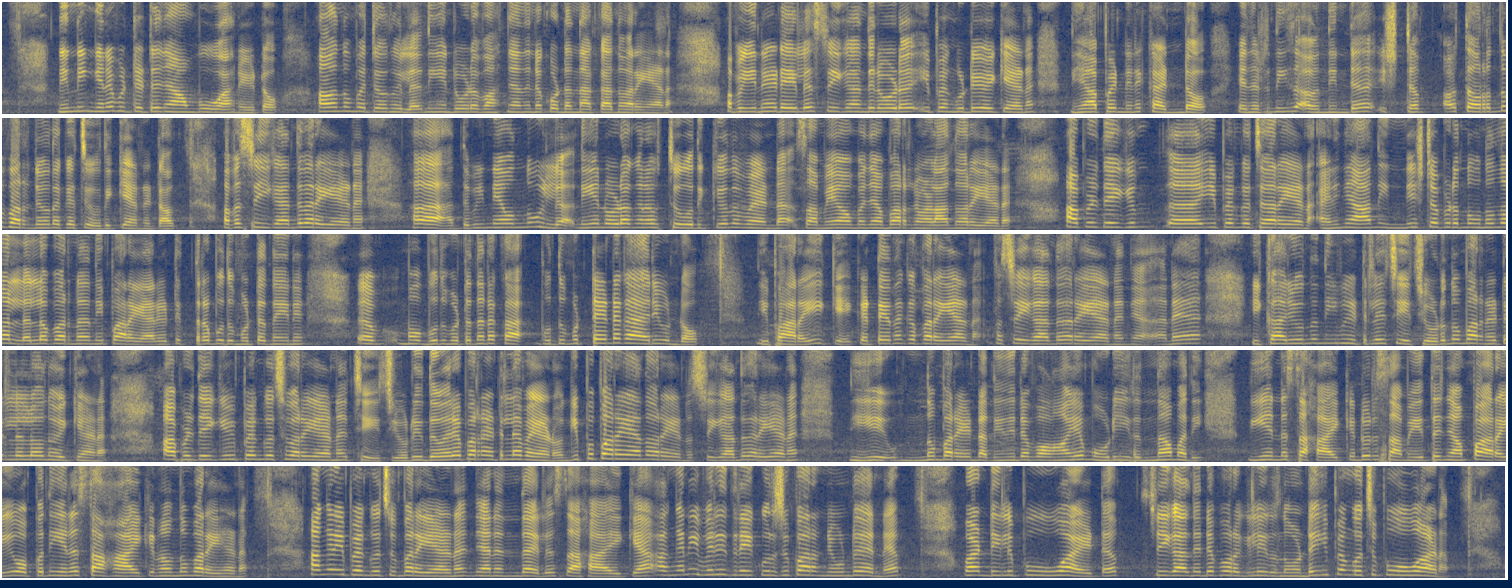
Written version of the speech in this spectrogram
നിന്നെ ഇങ്ങനെ വിട്ടിട്ട് ഞാൻ പോവാനായിട്ടോ അതൊന്നും പറ്റുമൊന്നുമില്ല നീ എന്റെ കൂടെ വാ ഞാൻ നിന്നെ കൊണ്ടുവന്നാക്കാന്ന് പറയുകയാണ് അപ്പോൾ ഇതിനിടയിൽ ശ്രീകാന്തിനോട് ഈ പെൺകുട്ടി ചോദിക്കുകയാണ് നീ ആ പെണ്ണിനെ കണ്ടോ? എന്നിട്ട് നീ നിന്റെ ഇഷ്ടം തുറന്നു പറഞ്ഞു എന്നൊക്കെ ചോദിക്കുകയാണ് കേട്ടോ. അപ്പോൾ ശ്രീകാന്ത് പറയുകയാണ് അത് പിന്നെ ഒന്നുമില്ല. നീ എന്നോട് അങ്ങനെ ചോദിക്കൊന്നും വേണ്ട. സമയമാകുമ്പോൾ ഞാൻ പറഞ്ഞോളാം എന്ന് പറയുകയാണ് അപ്പോഴത്തേക്കും ഈ പെങ്കൊച്ച പറയുകയാണ് അതിന് ഞാൻ നിന്നെ ഇഷ്ടപ്പെടുന്നു എന്നൊന്നും അല്ലല്ലോ പറഞ്ഞത്. നീ പറയാനായിട്ട് ഇത്ര ബുദ്ധിമുട്ടുന്നതിന് ബുദ്ധിമുട്ടുന്നതിന്റെ ബുദ്ധിമുട്ടേണ്ട കാര്യമുണ്ടോ? നീ പറയ് കേൾക്കട്ടെ എന്നൊക്കെ പറയാണ്. അപ്പോൾ ശ്രീകാന്ത് പറയാണ് ഞാൻ ഈ കാര്യമൊന്നും നീ വീട്ടിലെ ചേച്ചിയോടൊന്നും പറഞ്ഞിട്ടില്ലല്ലോ എന്ന് ചോദിക്കുകയാണ്. അപ്പോഴത്തേക്കും പെങ്കൊച്ച് പറയാണ് ചേച്ചിയോട് ഇതുവരെ പറഞ്ഞിട്ടില്ല വേണമെങ്കിൽ ഇപ്പോൾ പറയാമെന്ന് പറയാണ്. ശ്രീകാന്ത് പറയാണ് നീ ഒന്നും പറയണ്ട നീ നിന്റെ വായ മൂടി ഇരുന്നാൽ മതി. നീ എന്നെ സഹായിക്കേണ്ട ഒരു സമയത്ത് ഞാൻ പറയും അപ്പോൾ നീ എന്നെ സഹായിക്കണമെന്നും പറയാണ്. അങ്ങനെ ഈ പെങ്കൊച്ചും പറയാണ് ഞാൻ എന്തായാലും സഹായിക്കാം. അങ്ങനെ ഇവർ ഇതിനെക്കുറിച്ച് പറഞ്ഞുകൊണ്ട് തന്നെ വണ്ടിയിൽ പൂവായിട്ട് ശ്രീകാന്തിന്റെ പുറകിൽ ഇരുന്നുകൊണ്ട് ഈ പെങ്കൊച്ച് പോവുകയാണ്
